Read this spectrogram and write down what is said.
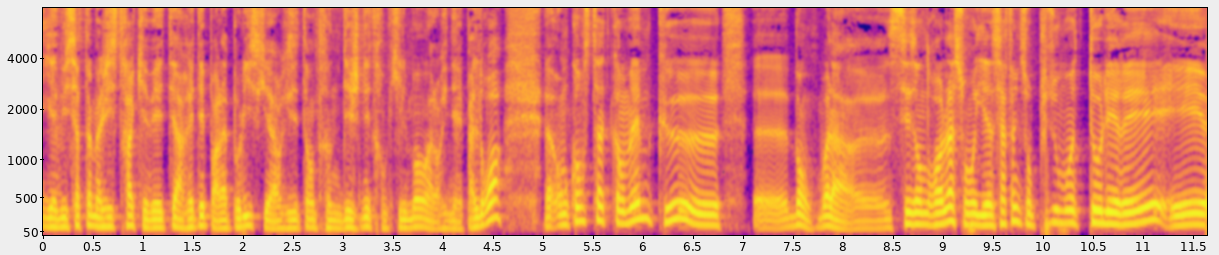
il y a eu certains magistrats qui avaient été arrêtés par la police alors qu'ils étaient en train de déjeuner tranquillement alors ils n'avaient pas le droit. Euh, on constate quand même que euh, euh, bon voilà ces endroits-là il y a certains qui sont plus ou moins tolérés et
